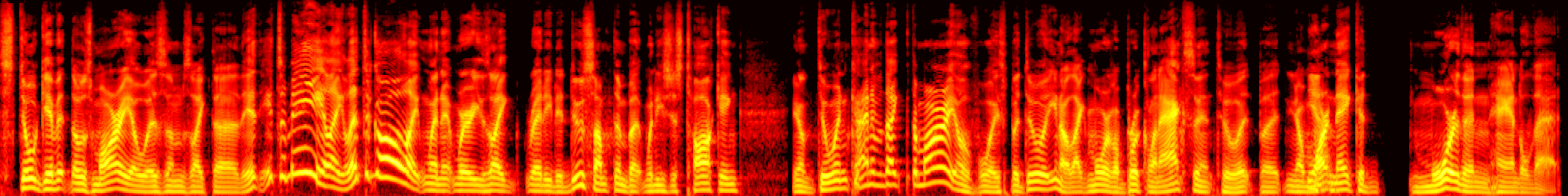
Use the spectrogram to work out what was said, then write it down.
still give it those Marioisms, like the it, it's a me, like let's go, like when it where he's like ready to do something, but when he's just talking, you know, doing kind of like the Mario voice, but do it, you know, like more of a Brooklyn accent to it. But you know, yeah. Martinet could more than handle that.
